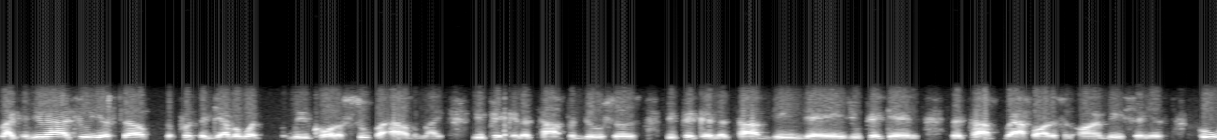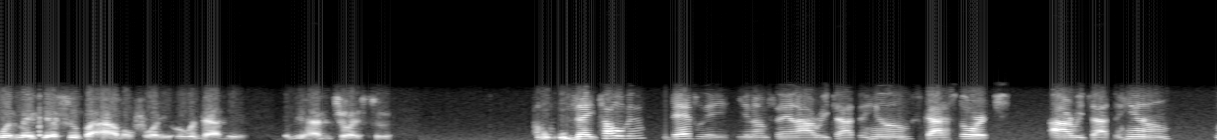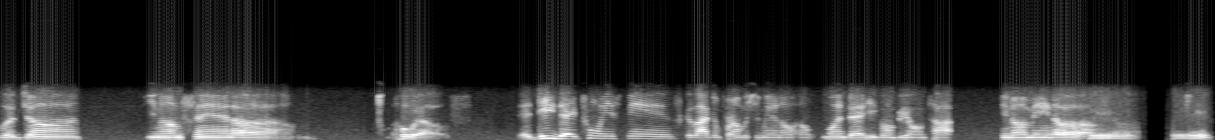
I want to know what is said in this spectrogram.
Like, if you had to yourself to put together what we call a super album, like you picking the top producers, you picking the top DJs, you picking the top rap artists and R&B singers, who would make your super album for you? Who would that be if you had the choice to? Zaytoven, definitely, you know what I'm saying? I'll reach out to him. Scott Storch, I'll reach out to him. Lil you know what I'm saying? Uh, who else? DJ Twentyspinz, because I can promise you, man, on, on one day he going to be on top. You know what I mean? Uh, mm-hmm.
